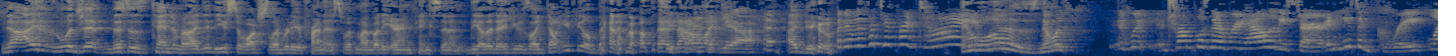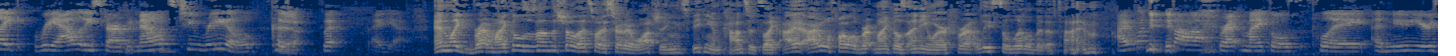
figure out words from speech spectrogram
No, I legit, this is tangent, but I did used to watch Celebrity Apprentice with my buddy Aaron Pinkston, and the other day he was like, don't you feel bad about that? Now I'm like, yeah, I do. But it was a different time. It was. No It one, was- it wa- Trump was a reality star, and he's a great like reality star, but now it's too real because, Yeah. but uh, yeah. And like Bret Michaels was on the show, that's why I started watching. Speaking of concerts, like I, I will follow Bret Michaels anywhere for at least a little bit of time. I once saw Bret Michaels play a New Year's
